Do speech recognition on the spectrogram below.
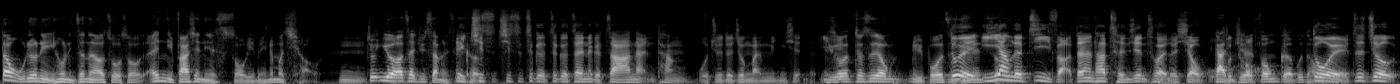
到五六年以后，你真的要做时候，哎，你发现你的手也没那么巧，嗯，就又要再去上一次课。其实其实这个这个在那个渣男烫，我觉得就蛮明显的。你说就是用铝箔纸，对，一样的技法，但是它呈现出来的效果感觉风格不同。对，这就。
